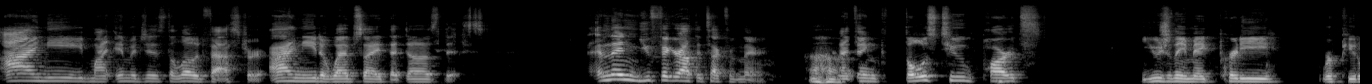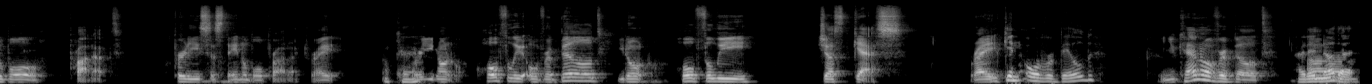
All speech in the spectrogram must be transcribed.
I need my images to load faster. I need a website that does this. And then you figure out the tech from there. Uh-huh. I think those two parts usually make pretty reputable product, pretty sustainable product, right? Okay. Where you don't hopefully overbuild, you don't hopefully just guess, right? You can overbuild. You can overbuild. I didn't know Um, that.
